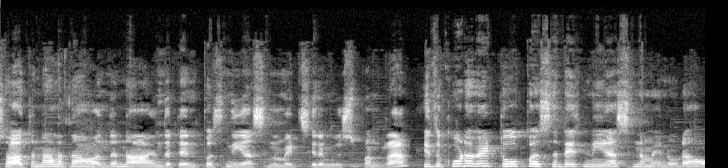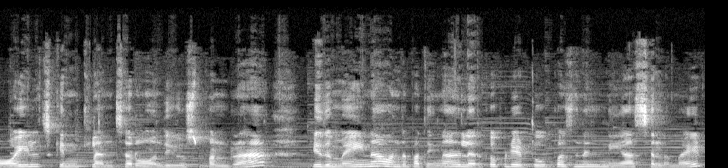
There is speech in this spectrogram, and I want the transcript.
ஸோ அதனால தான் வந்து நான் இந்த ten percent niacinamide serum use பண்ணுறேன் இது கூடவே டூ பர்சன்டேஜ் நியாசினமைனோட ஆயில் ஸ்கின் கிளென்சரும் வந்து யூஸ் பண்ணுறேன் இது மெயினாக வந்து பார்த்திங்கன்னா இதில் இருக்கக்கூடிய டூ பர்சன்டேஜ் நியாசினமைட்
